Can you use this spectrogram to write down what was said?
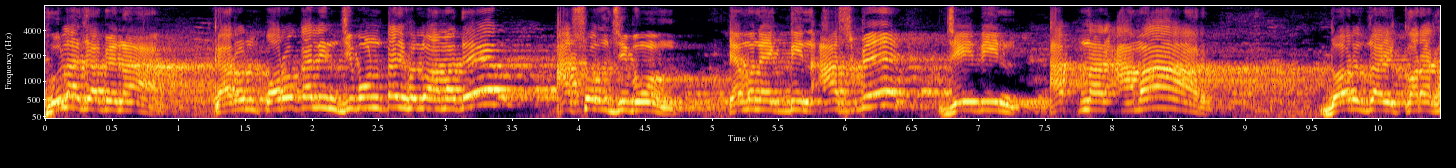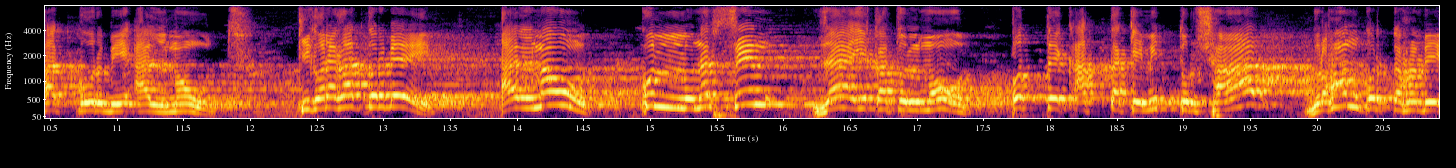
ভোলা যাবে না। কারণ পরকালীন জীবনটাই হলো আমাদের আসল জীবন। এমন একদিন আসবে যেই দিন আপনার আমার দরজায় করাঘাত করবে আল কি করাঘাত করবে? আল কুল্লু নাফসিন জায়কাতুল মৌত প্রত্যেক আত্মাকে মৃত্যুর স্বাদ গ্রহণ করতে হবে।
